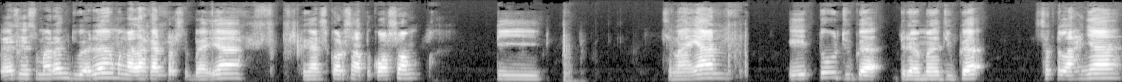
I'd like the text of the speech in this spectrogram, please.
PSS Semarang juara mengalahkan Persebaya dengan skor 1-0 di Senayan itu juga drama juga setelahnya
